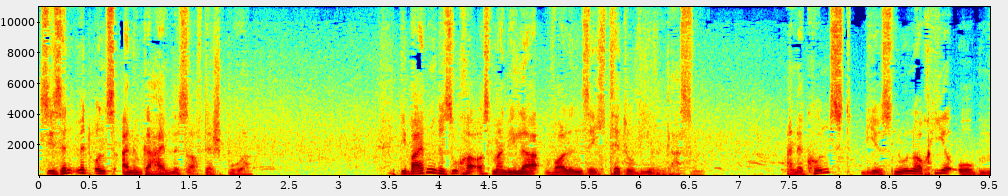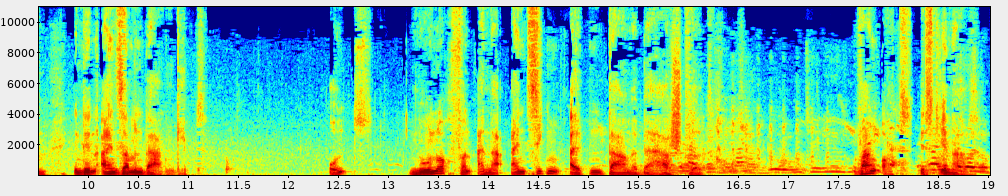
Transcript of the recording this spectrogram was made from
sie sind mit uns einem Geheimnis auf der Spur. Die beiden Besucher aus Manila wollen sich tätowieren lassen. Eine Kunst, die es nur noch hier oben in den einsamen Bergen gibt. Und nur noch von einer einzigen alten Dame beherrscht wird. Wang Ott ist ihr Name.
